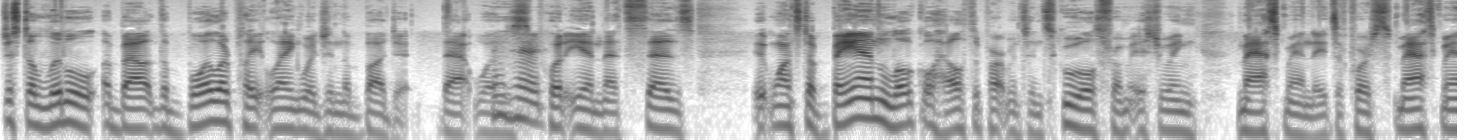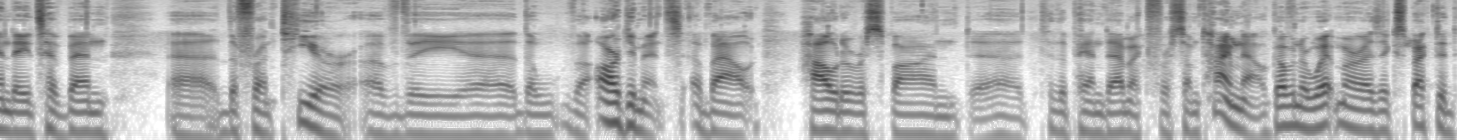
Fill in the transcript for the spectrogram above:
just a little about the boilerplate language in the budget that was mm-hmm. put in that says it wants to ban local health departments and schools from issuing mask mandates. Of course, mask mandates have been uh, the frontier of the, uh, the, the arguments about how to respond uh, to the pandemic for some time now. Governor Whitmer, as expected,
